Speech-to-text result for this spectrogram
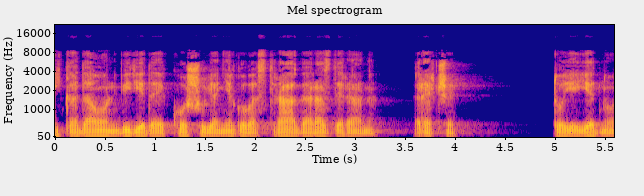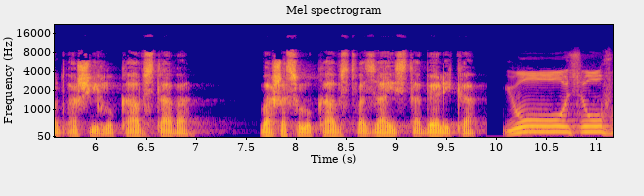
I kada on vidje da je košulja njegova straga razderana, reče, to je jedno od vaših lukavstava, vaša su lukavstva zaista velika. يوسف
